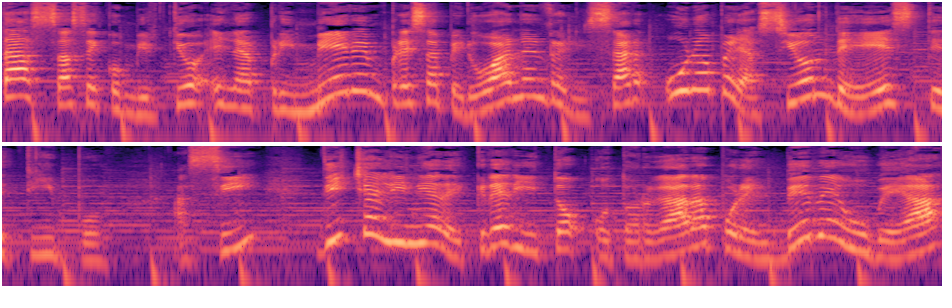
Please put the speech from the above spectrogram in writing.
Taza se convirtió en la primera empresa peruana en realizar una operación de este tipo. Así, dicha línea de crédito otorgada por el BBVA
